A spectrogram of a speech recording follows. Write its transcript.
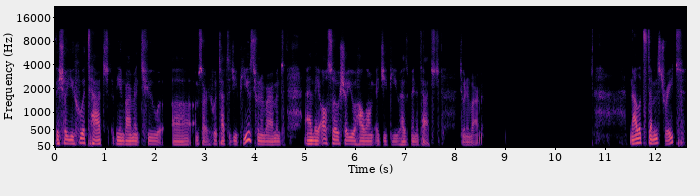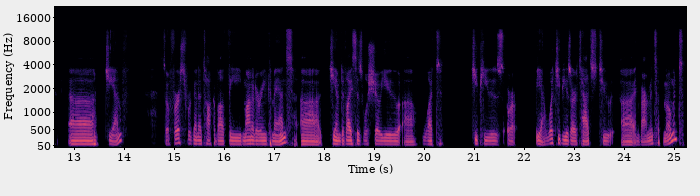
They show you who attached the environment to, uh, I'm sorry, who attached the GPUs to an environment, and they also show you how long a GPU has been attached to an environment. Now let's demonstrate uh. So first, we're going to talk about the monitoring commands. Uh, genv devices will show you uh, what GPUs or yeah, what GPUs are attached to uh, environments at the moment.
